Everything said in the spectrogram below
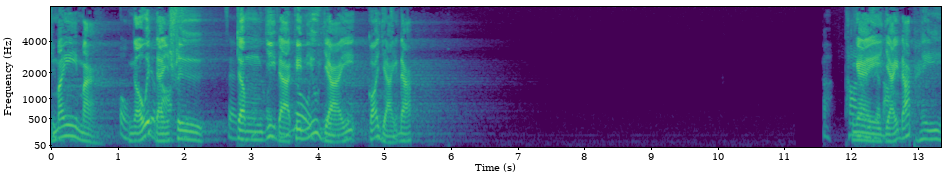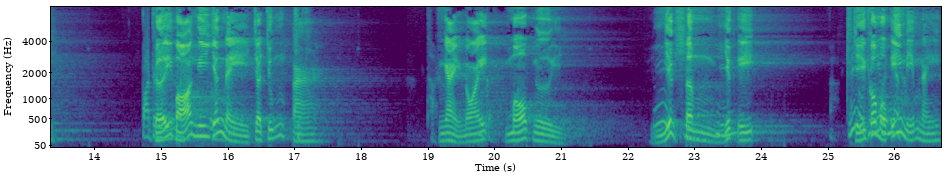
May mà, Ngẫu ích Đại Sư Trong Di Đà Kinh Yếu Giải Có giải đáp. Ngài giải đáp hay, Cởi bỏ nghi vấn này cho chúng ta. Ngài nói, Một người Nhất tâm nhất ý. Chỉ có một ý niệm này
